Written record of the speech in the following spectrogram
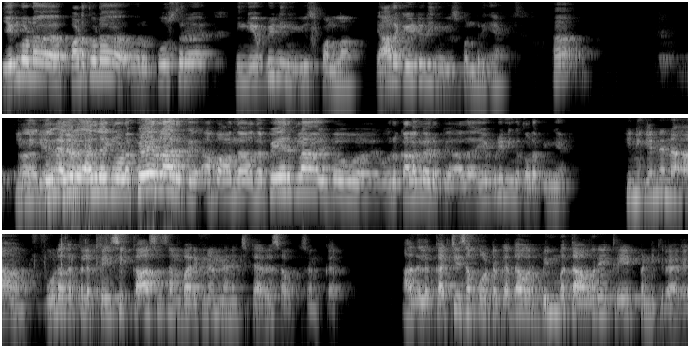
எங்களோட படத்தோட ஒரு போஸ்டரை நீங்க எப்படி நீங்க யூஸ் பண்ணலாம்? யாரை கேட்டு நீங்க யூஸ் பண்றீங்க ஆஹ் இன்னைக்கு அது- என்னன்னா- அதுல அதுல எங்களோட பேர்லாம் இருக்கு. அப்ப அந்த அந்த பேருக்குலாம் இப்போ ஒரு கலங்க இருக்கு. அதை எப்படி நீங்க தொடப்பீங்க? இன்னைக்கு என்னன்னா ஊடகத்துல பேசி காசு சம்பாதிக்கணும்னு நினைச்சிட்டாரு சவுக்கு சங்கர். அதுல கட்சி சப்போர்ட் இருக்கிறதா ஒரு பிம்பத்தை அவரே கிரியேட் பண்ணிக்கிறாரு.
